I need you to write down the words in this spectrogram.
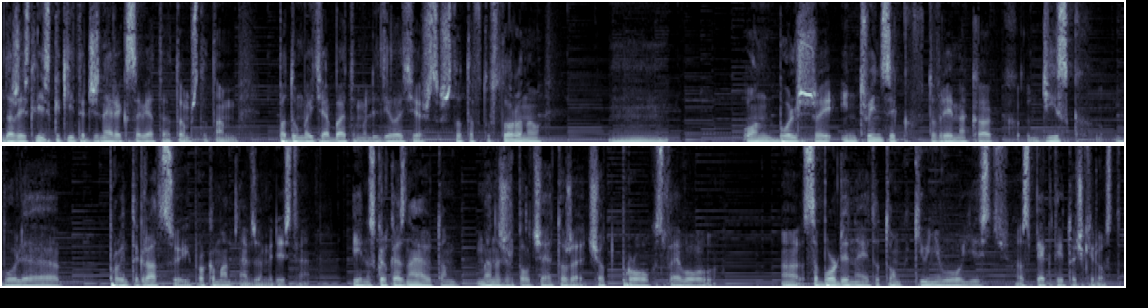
даже если есть какие-то generic советы о том, что там подумайте об этом или делайте что-то в ту сторону, он больше интринсик, в то время как диск более про интеграцию и про командное взаимодействие. И, насколько я знаю, там менеджер получает тоже отчет про своего subordinate, о том, какие у него есть аспекты и точки роста.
